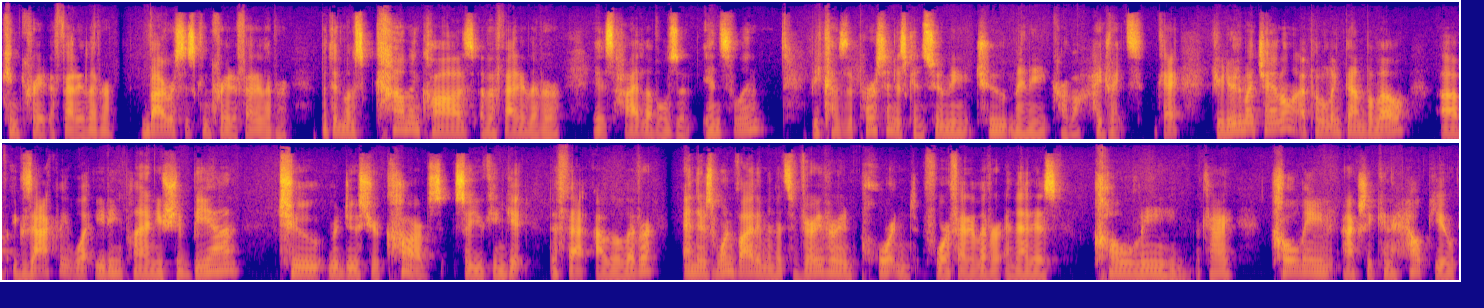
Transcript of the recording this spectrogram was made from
can create a fatty liver. Viruses can create a fatty liver. But the most common cause of a fatty liver is high levels of insulin because the person is consuming too many carbohydrates. Okay? If you're new to my channel, I put a link down below of exactly what eating plan you should be on to reduce your carbs so you can get the fat out of the liver. And there's one vitamin that's very, very important for a fatty liver, and that is choline. Okay? Choline actually can help you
